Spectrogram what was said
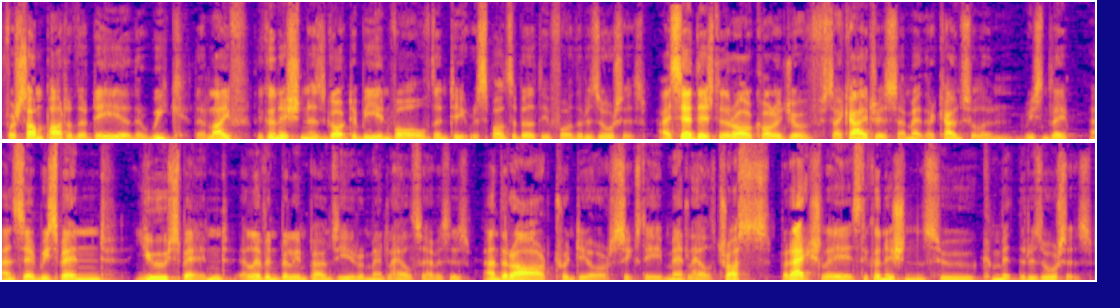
for some part of their day, their week, their life, the clinician has got to be involved and take responsibility for the resources. I said this to the Royal College of Psychiatrists. I met their council recently and said we spend you spend £11 billion a year on mental health services, and there are 20 or 60 mental health trusts, but actually it's the clinicians who commit the resources.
